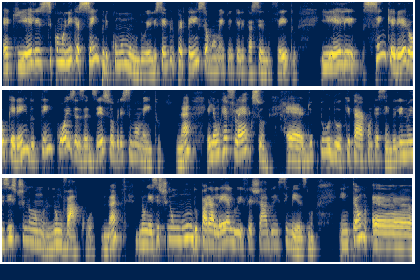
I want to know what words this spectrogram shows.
é que ele se comunica sempre com o mundo, ele sempre pertence ao momento em que ele está sendo feito, e ele, sem querer ou querendo, tem coisas a dizer sobre esse momento. Né? Ele é um reflexo é, de tudo que está acontecendo. Ele não existe num, num, vácuo, né? não existe num mundo paralelo e fechado em si mesmo. Então, é,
